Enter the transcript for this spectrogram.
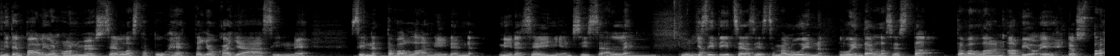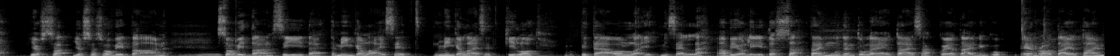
miten paljon on myös sellaista puhetta, joka jää sinne, sinne tavallaan niiden, niiden seinien sisälle. Mm, ja sitten itse asiassa mä luin, luin tällaisesta tavallaan avioehdosta, jossa, jossa sovitaan, mm. sovitaan siitä, että minkälaiset, minkälaiset kilot pitää olla ihmisellä avioliitossa, tai muuten tulee jotain sakkoja tai niinku eroa tai jotain.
